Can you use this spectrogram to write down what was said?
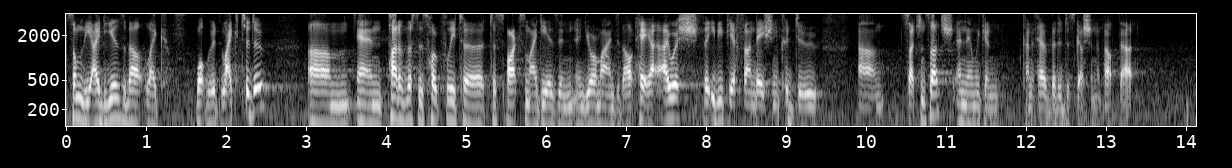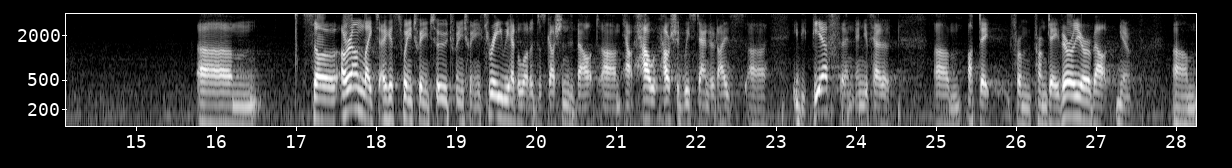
some of the ideas about like what we'd like to do, um, and part of this is hopefully to, to spark some ideas in, in your minds about, hey, I, I, wish the eBPF Foundation could do um, such and such, and then we can kind of have a bit of discussion about that. Um, so around like, I guess 2022, 2023, we had a lot of discussions about um, how, how, how, should we standardize uh, eBPF, and, and, you've had an um, update from, from Dave earlier about, you know, um,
